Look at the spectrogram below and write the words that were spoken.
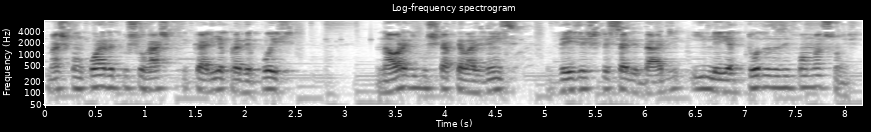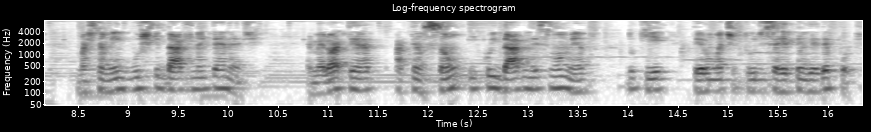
mas concorda que o churrasco ficaria para depois? Na hora de buscar pela agência, veja a especialidade e leia todas as informações, mas também busque dados na internet. É melhor ter atenção e cuidado nesse momento do que ter uma atitude e se arrepender depois.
